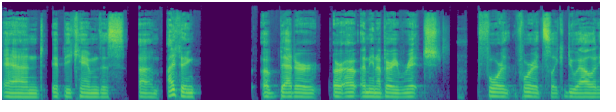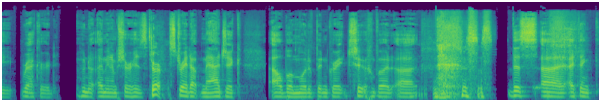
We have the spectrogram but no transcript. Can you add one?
and it became this. Um, I think a better, or uh, I mean, a very rich for for its like duality record. Who know? I mean, I'm sure his Sure. straight up magic album would have been great too, but. Uh, this uh, I think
